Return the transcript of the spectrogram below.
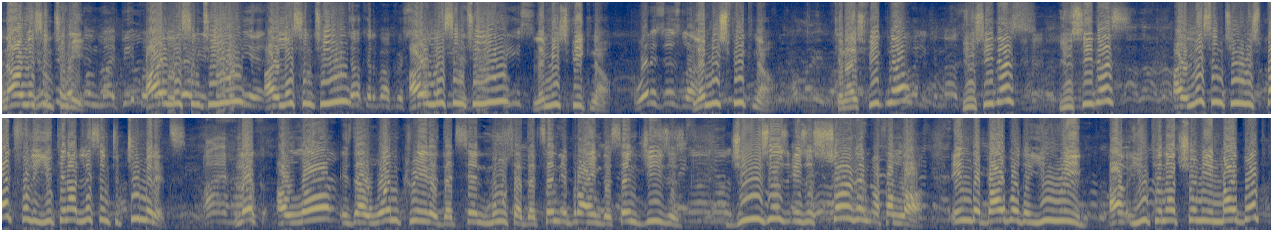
Now listen to me. beheading my people. I listen to you. I listen to you. I listen to you. Let me speak now. What is Islam? Let me speak now. Can I speak now? You see this? You see this? I listen to you respectfully. You cannot listen to two minutes. Look, Allah is that one creator that sent Musa, that sent Ibrahim, that sent Jesus. Jesus is a servant of Allah. In the Bible that you read, uh, you cannot show me in my book.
